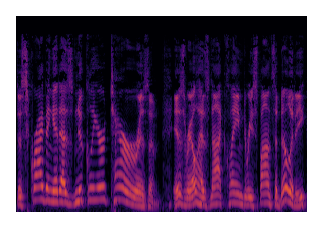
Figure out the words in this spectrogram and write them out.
describing it as nuclear terrorism. Israel has not claimed responsibility,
